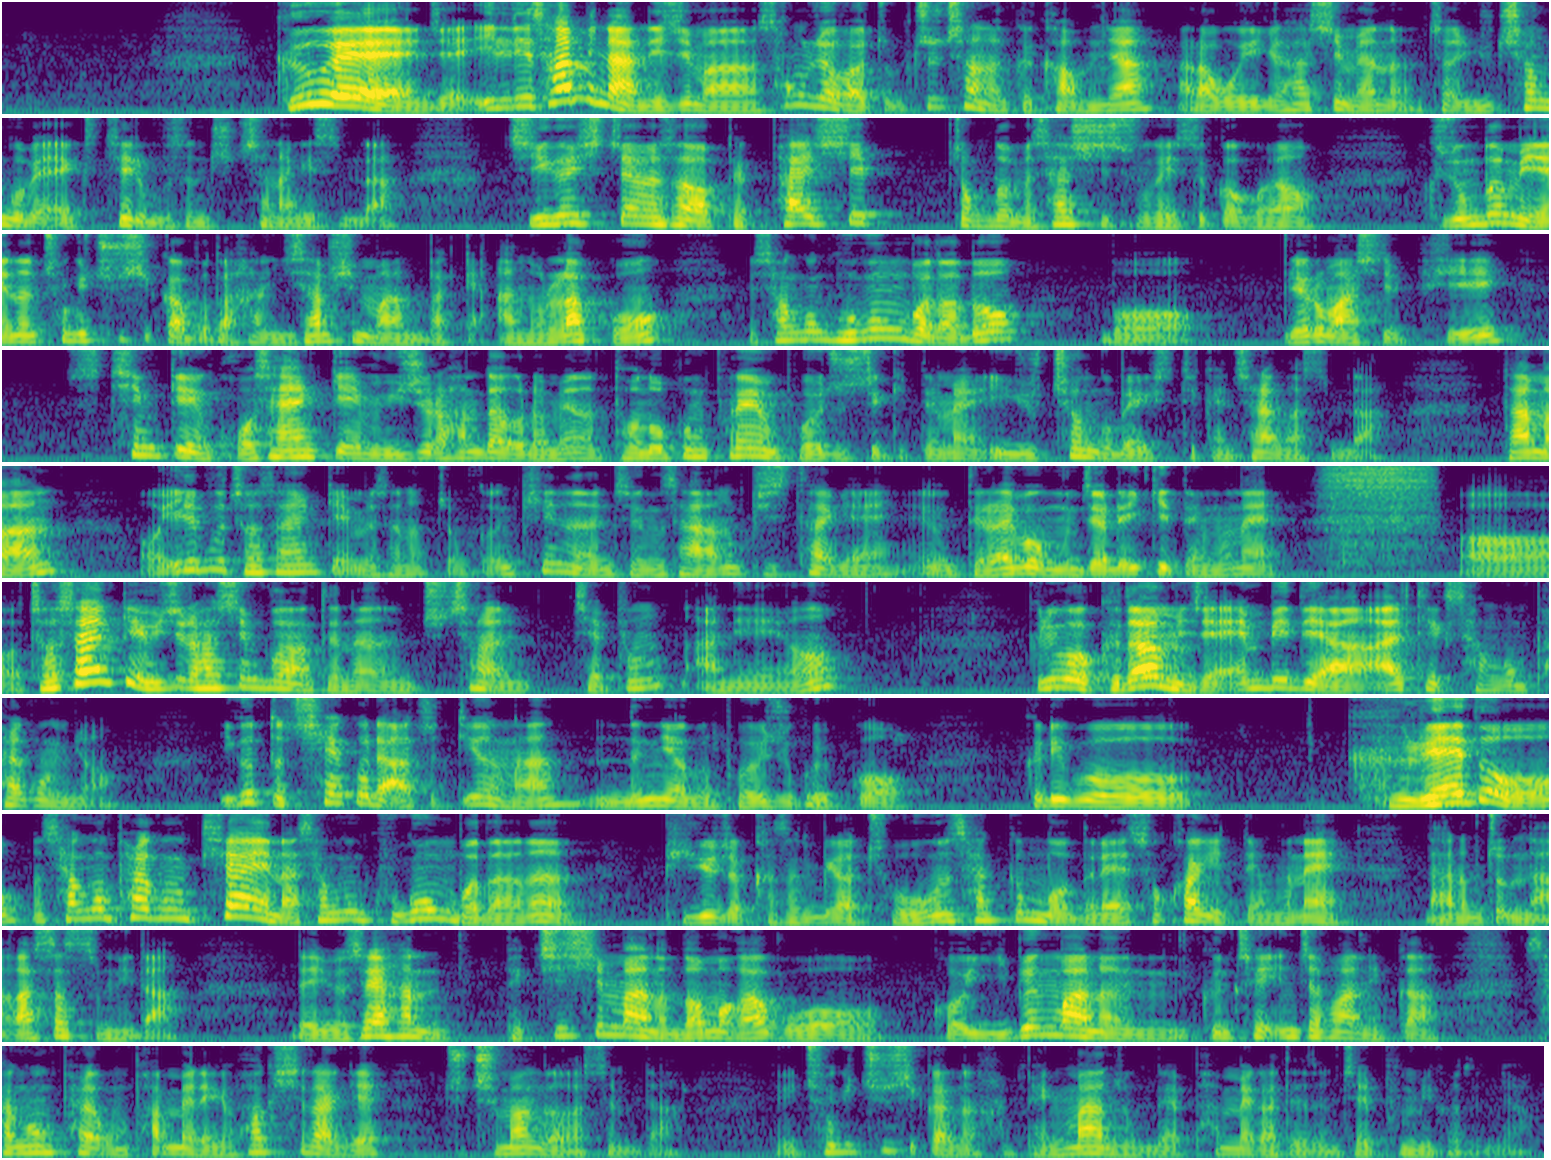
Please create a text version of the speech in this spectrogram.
그 외에 이제 1, 2, 3위는 아니지만 성조가 좀 추천할 글카 없냐? 라고 얘기를 하시면은 저는 6900 XT를 우선 추천하겠습니다. 지금 시점에서 180 정도면 사실 수가 있을 거고요. 그 정도면 얘는 초기 출시가보다 한 2, 30만 원밖에 안 올랐고 3090보다도 뭐 여러분 아시다시피 스팀 게임 고사양 게임 위주로 한다 그러면 더 높은 프레임을 보여줄 수 있기 때문에 이 6900 XT 괜찮은 것 같습니다. 다만 어, 일부 저사양 게임에서는 좀 끊기는 증상 비슷하게 드라이버 문제로 있기 때문에 어, 저사양 게임 위주로 하신 분한테는 추천할 제품 아니에요. 그리고 그 다음 이제 엔비디아 RTX 3080요. 이것도 최고의 아주 뛰어난 능력을 보여주고 있고 그리고 그래도 3080 Ti나 3090보다는 비교적 가성비가 좋은 상급 모델에 속하기 때문에 나름 좀 나갔었습니다. 네, 요새 한 170만원 넘어가고 거의 200만원 근처에 인접하니까 3080 판매량이 확실하게 주춤한 것 같습니다. 초기 출시가는 한 100만원 정도에 판매가 되던 제품이거든요.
